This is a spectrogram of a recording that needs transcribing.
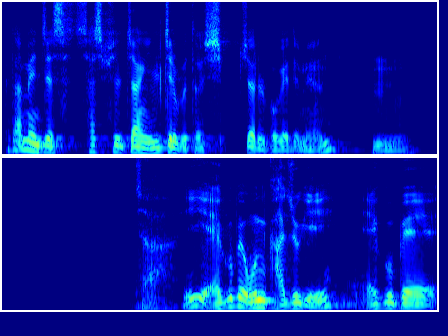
그 다음에 이제 47장 1절부터 10절을 보게 되면 음, 자, 이 애굽에 온 가족이 애굽에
